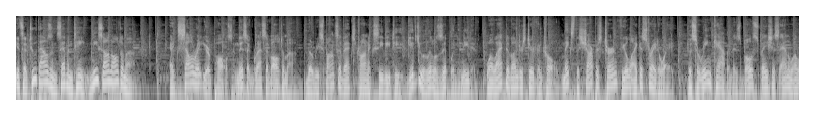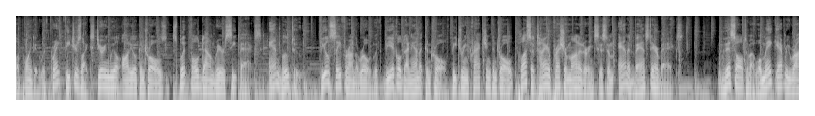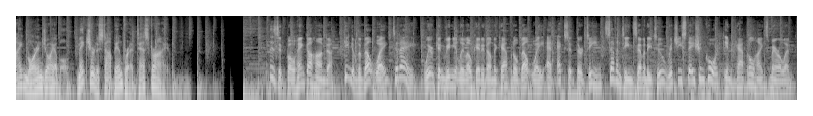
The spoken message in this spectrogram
It's a 2017 Nissan Altima. Accelerate your pulse in this aggressive Altima. The responsive Xtronic CVT gives you a little zip when you need it, while active understeer control makes the sharpest turn feel like a straightaway. The serene cabin is both spacious and well appointed with great features like steering wheel audio controls, split fold down rear seat backs, and Bluetooth. Feel safer on the road with vehicle dynamic control featuring traction control, plus a tire pressure monitoring system and advanced airbags. This Altima will make every ride more enjoyable. Make sure to stop in for a test drive. Visit Pohanka Honda, King of the Beltway, today. We're conveniently located on the Capitol Beltway at Exit 13, 1772 Ritchie Station Court in Capitol Heights, Maryland.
